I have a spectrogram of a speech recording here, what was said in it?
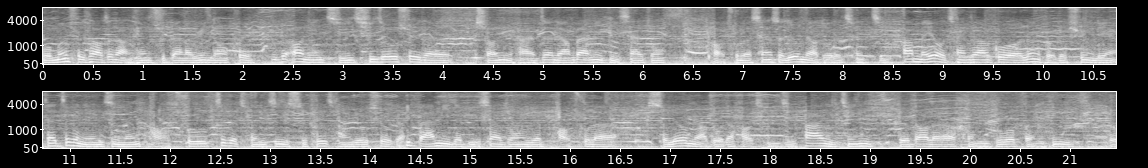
我们学校这两天举办了运动会，一个二年级七周岁的小女孩在两百米比赛中跑出了三十六秒多的成绩。她没有参加过任何的训练，在这个年纪能跑出这个成绩是非常优秀的。一百米的比赛中也跑出了十六秒多的好成绩。她已经得到了很多本地和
